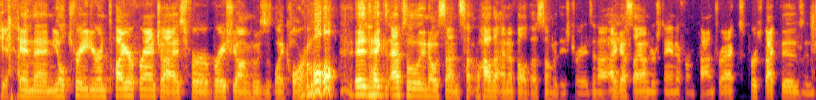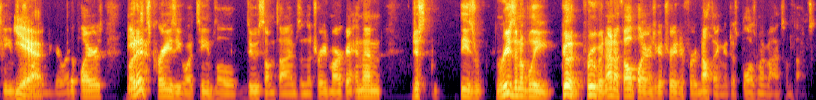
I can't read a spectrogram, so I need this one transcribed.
Yeah. And then you'll trade your entire franchise for Bryce Young, who's like horrible. it makes absolutely no sense how the NFL does some of these trades. And I, I guess I understand it from contracts perspectives and teams yeah. trying to get rid of players. But yeah. it's crazy what teams will do sometimes in the trade market. And then just these reasonably good, proven NFL players get traded for nothing. It just blows my mind sometimes.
